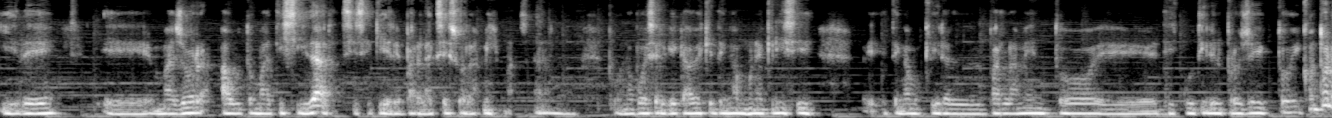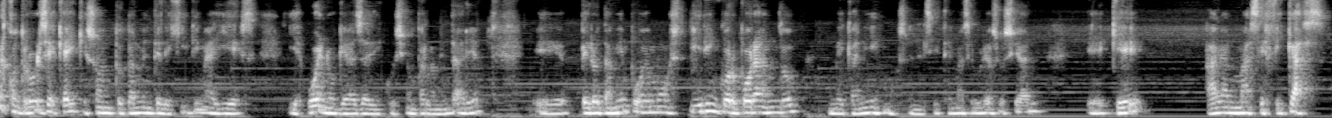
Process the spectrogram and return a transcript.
y de eh, mayor automaticidad, si se quiere, para el acceso a las mismas. Pues no puede ser que cada vez que tengamos una crisis eh, tengamos que ir al Parlamento, eh, discutir el proyecto y con todas las controversias que hay que son totalmente legítimas y es, y es bueno que haya discusión parlamentaria, eh, pero también podemos ir incorporando mecanismos en el sistema de seguridad social que hagan más eficaz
